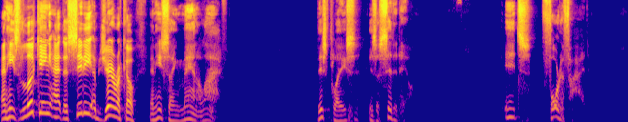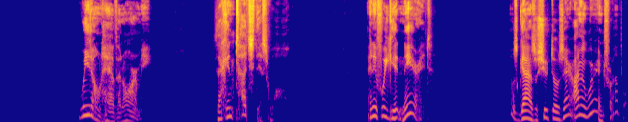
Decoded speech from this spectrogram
And he's looking at the city of Jericho and he's saying, Man alive, this place is a citadel, it's fortified. We don't have an army that can touch this wall. And if we get near it, those guys will shoot those arrows. I mean, we're in trouble.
